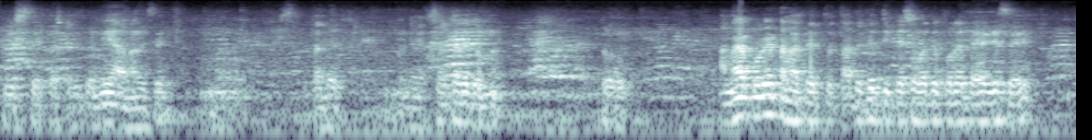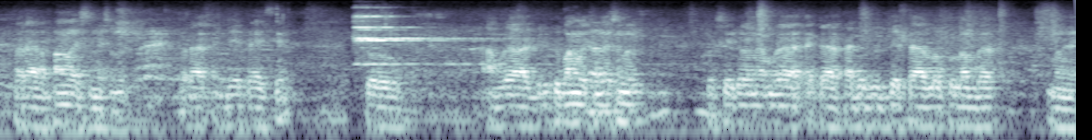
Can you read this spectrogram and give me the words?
পুলিশ সেফ কাস্টডিতে নিয়ে আনা হয়েছে তাদের মানে সরকারের জন্য। তো আনার পরে তাদের তো তাদেরকে জিজ্ঞাসাবাদের পরে দেখা গেছে তারা বাংলাদেশ ন্যাশনাল তারা ইন্ডিয়াতে আইছে তো আমরা যেহেতু বাংলাদেশ ন্যাশনাল তো সেই কারণে আমরা একটা তাদের বিরুদ্ধে একটা লোকাল আমরা মানে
